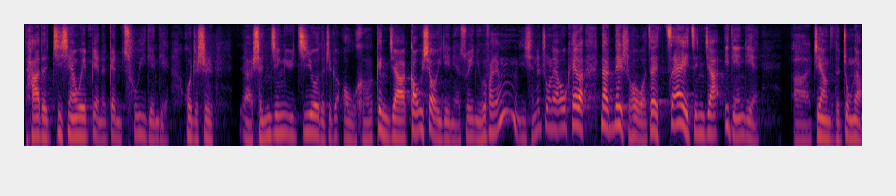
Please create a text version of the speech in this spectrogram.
它的肌纤维变得更粗一点点，或者是呃神经与肌肉的这个耦合更加高效一点点。所以你会发现，嗯，以前的重量 OK 了，那那时候我再再增加一点点啊这样子的重量，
